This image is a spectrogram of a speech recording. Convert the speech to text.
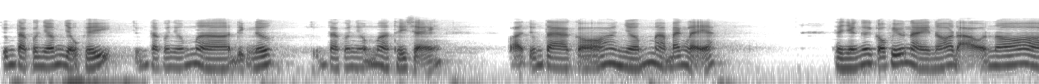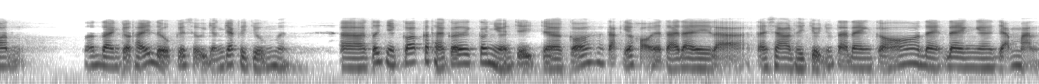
Chúng ta có nhóm dầu khí, chúng ta có nhóm à, điện nước, chúng ta có nhóm à, thủy sản và chúng ta có nhóm à, bán lẻ. Thì những cái cổ phiếu này nó đã nó nó đang cho thấy được cái sự dẫn dắt thị trường của mình à, tất nhiên có có thể có có nhiều anh chị à, có đặt dấu hỏi tại đây là tại sao thị trường chúng ta đang có đang đang à, giảm mạnh.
